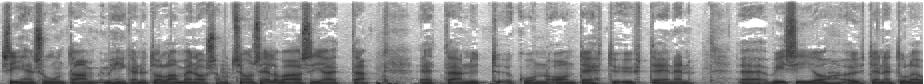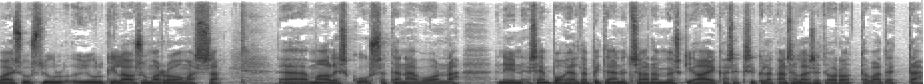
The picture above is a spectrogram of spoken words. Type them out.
siihen suuntaan, mihinkä nyt ollaan menossa. Mutta se on selvä asia, että, että nyt kun on tehty yhteinen visio, yhteinen tulevaisuusjulkilausuma Roomassa – maaliskuussa tänä vuonna, niin sen pohjalta pitää nyt saada myöskin aikaiseksi. Kyllä kansalaiset odottavat, että,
